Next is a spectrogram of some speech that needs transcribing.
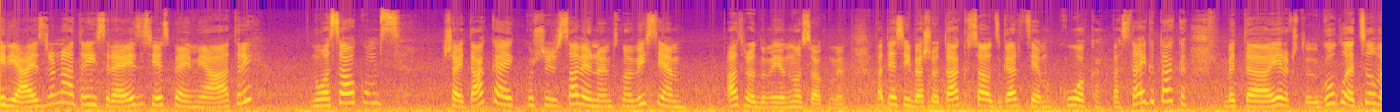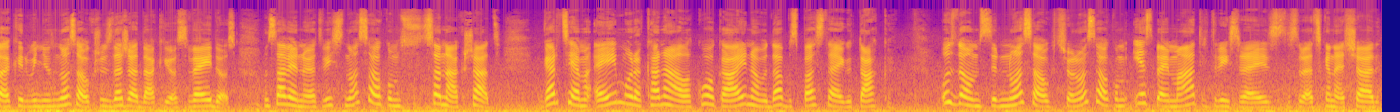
ir jāizrunā trīs reizes, iespējami ātri, nosaukums šai takai, kurš ir savienojums no visiem atrodamiem nosaukumiem. Patiesībā šo taku sauc garciem koka pastaigu taka, bet uh, ierakstot Google, cilvēki ir viņu nosaukuši visdažādākajos veidos. Un savienojot visus nosaukumus, sanāk šāds - Garciema Eimura kanāla koka ainavu dabas pastaigu taka. Uzdevums ir nosaukt šo nosaukumu iespējami ātri trīs reizes. Tas varētu skanēt šādi.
